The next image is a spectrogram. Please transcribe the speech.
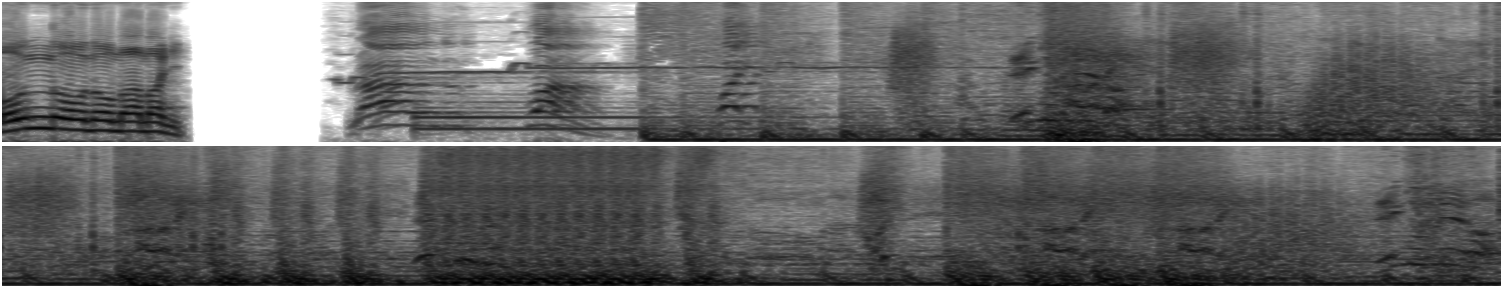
煩悩のままに Round one. Fight! レゴレアレゴレア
